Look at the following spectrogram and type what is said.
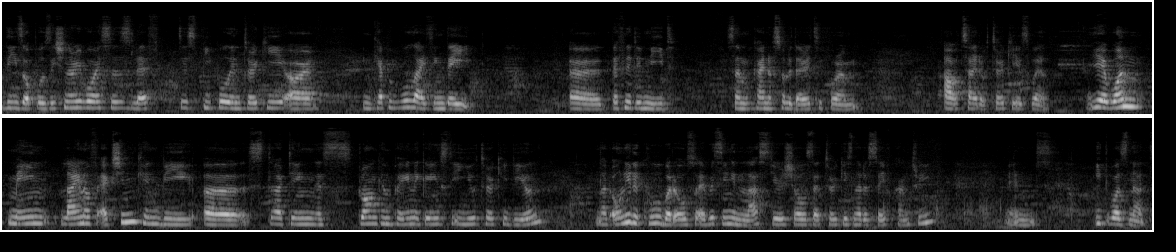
these oppositionary voices, leftist people in Turkey are incapable. I think they uh, definitely need some kind of solidarity from outside of Turkey as well. Yeah, one main line of action can be uh, starting a strong campaign against the EU Turkey deal. Not only the coup, but also everything in last year shows that Turkey is not a safe country. And it was not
